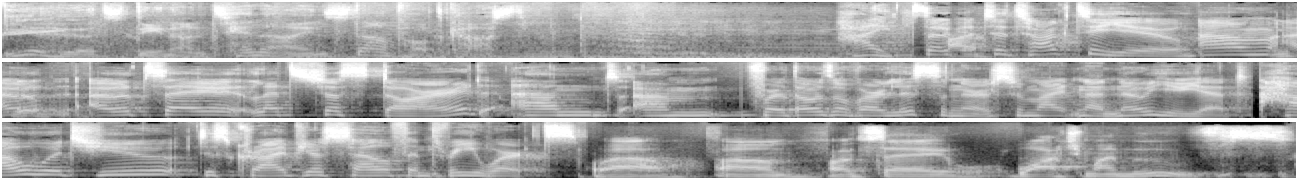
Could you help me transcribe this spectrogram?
Ihr hört den Antenne 1 Star Podcast. Hi, so Hi. good to talk to you. Um, I, would, I would say let's just start. And um, for those of our listeners who might not know you yet, how would you describe yourself in three words? Wow. Um, I would say Watch My Moves,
